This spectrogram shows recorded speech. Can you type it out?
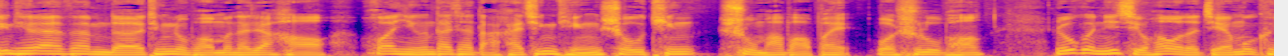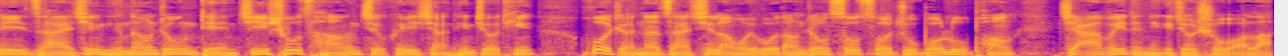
蜻蜓 FM 的听众朋友们，大家好！欢迎大家打开蜻蜓收听《数码宝贝》，我是陆鹏。如果你喜欢我的节目，可以在蜻蜓当中点击收藏，就可以想听就听；或者呢，在新浪微博当中搜索主播陆鹏，加微的那个就是我了。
